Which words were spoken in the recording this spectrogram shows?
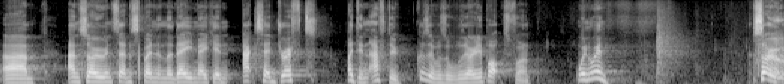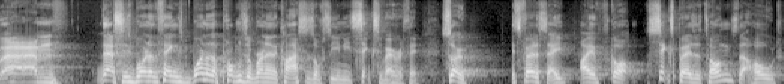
Um, and so instead of spending the day making axe head drifts, I didn't have to because it was already a box for them. Win-win. So um, this is one of the things, one of the problems of running the class is obviously you need six of everything. So it's fair to say I've got six pairs of tongs that hold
